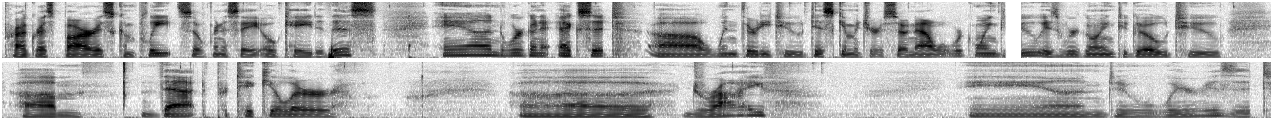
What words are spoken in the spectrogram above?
Progress bar is complete, so we're going to say OK to this. And we're going to exit uh, Win32 disk imager. So now what we're going to do is we're going to go to um, that particular uh, drive and where is it?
